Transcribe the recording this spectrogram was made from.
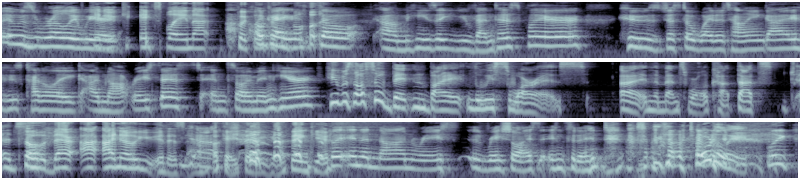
it was really Can weird. you explain that quickly? for okay, so um, he's a Juventus player who's just a white Italian guy who's kind of like, I'm not racist, and so I'm in here. he was also bitten by luis suarez uh, in the men's World Cup. That's and so oh, there. I, I know you, it is now. Yeah. Okay, there you go. Thank you. but in a non-race racialized incident Yeah, totally. like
